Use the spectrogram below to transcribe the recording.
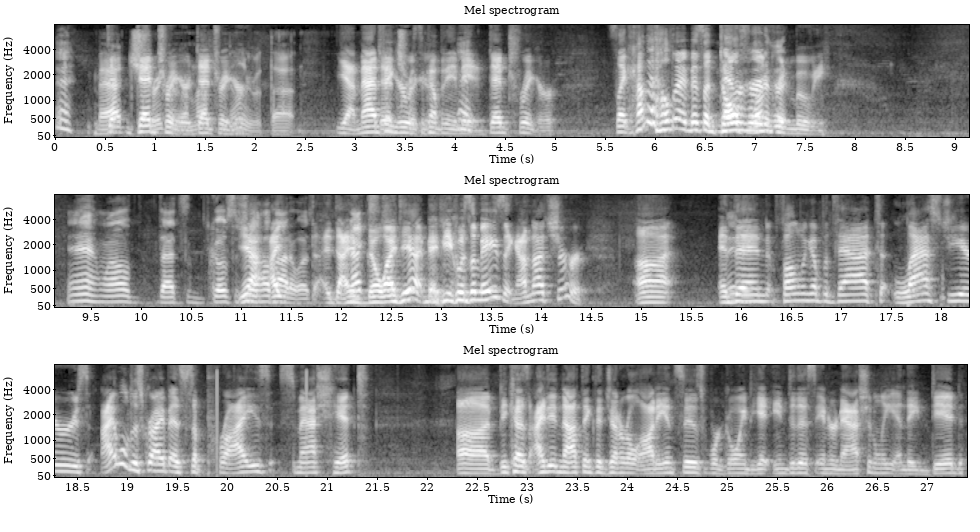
Mad Dead Trigger. Dead Trigger, I'm Dead Trigger. familiar with that. Yeah, Madfinger Dead was the company that made it. Dead Trigger. It's like, how the hell did I miss a Dolph heard of it. Lundgren movie? eh, well, that goes to show Yeah, how I, bad it was. I, I have Next. no idea. Maybe it was amazing. I'm not sure. Uh, and Maybe. then following up with that, last year's I will describe as surprise smash hit. Uh, because I did not think the general audiences were going to get into this internationally, and they did.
